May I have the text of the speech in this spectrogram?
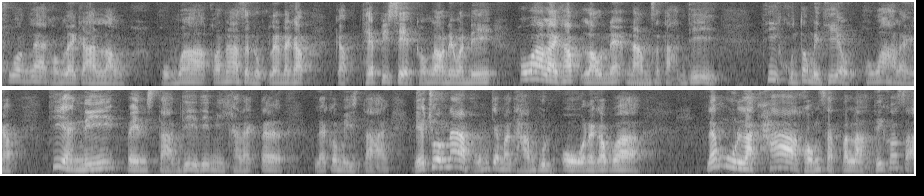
ช่วงแรกของรายการเรา ผมว่าก็น่าสนุกแล้วนะครับ กับเทปพิเศษของเราในวันนี้ เพราะว่าอะไรครับเราแนะนำสถานที่ที่คุณต้องไปเที่ยว เพราะว่าอะไรครับ ที่แห่งนี้เป็นสถานที่ที่มีคาแรคเตอร์และก็มีสไตล์เดี๋ยวช่วงหน้าผมจะมาถามคุณโอนะครับว่า แล้วมูลค่าของสัตว์ประหลาดที่เขาสะ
